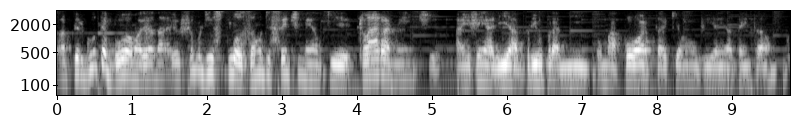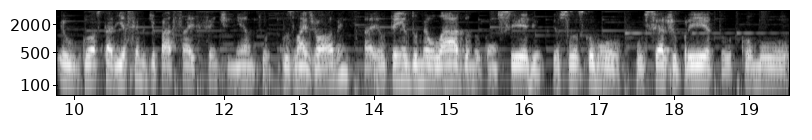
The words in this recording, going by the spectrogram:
A pergunta é boa, Mariana. Eu chamo de explosão de sentimento que claramente a engenharia abriu para mim uma porta que eu não via até então eu gostaria sempre de passar esse sentimento para os mais jovens. Eu tenho do meu lado no conselho pessoas como o Sérgio Preto, como o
